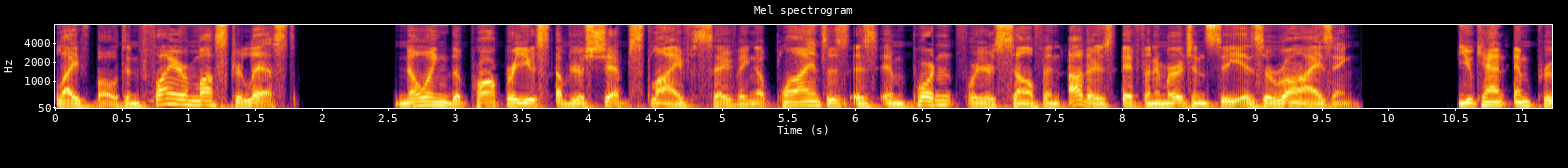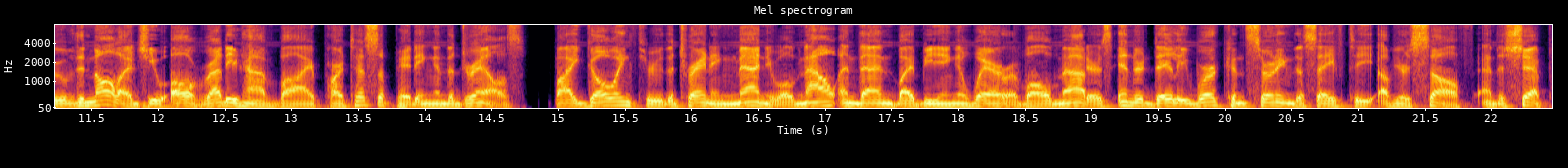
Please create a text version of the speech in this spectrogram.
lifeboat and fire muster list. Knowing the proper use of your ship's life-saving appliances is important for yourself and others if an emergency is arising. You can improve the knowledge you already have by participating in the drills, by going through the training manual now and then by being aware of all matters in your daily work concerning the safety of yourself and the ship.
